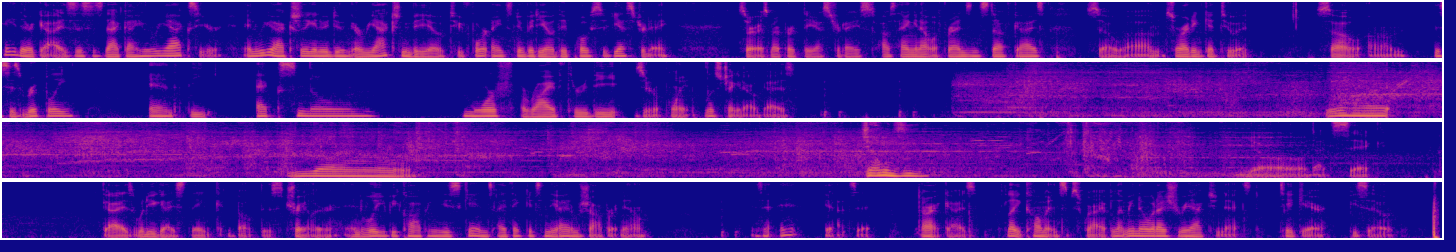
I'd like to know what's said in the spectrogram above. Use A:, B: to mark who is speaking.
A: Hey there guys, this is that guy who reacts here, and we're actually going to be doing a reaction video to Fortnite's new video they posted yesterday. Sorry, it was my birthday yesterday, so I was hanging out with friends and stuff, guys, so um, sorry I didn't get to it. So, um, this is Ripley, and the X-clone morph arrived through the zero point. Let's check it out, guys. What? Yo. Jonesy. Yo, that's sick. Guys, what do you guys think about this trailer? And will you be copying these skins? I think it's in the item shop right now. Is that it? Yeah, that's it. Alright, guys. Like, comment, and subscribe. Let me know what I should react to next. Take care. Peace out.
